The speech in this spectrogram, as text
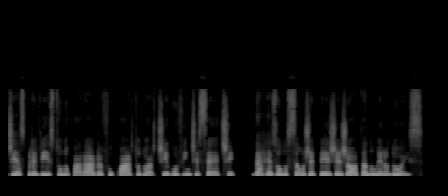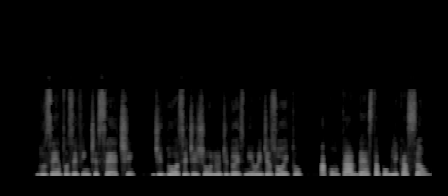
dias previsto no parágrafo 4 do artigo 27 da Resolução GPGJ nº 2. 227, de 12 de julho de 2018, a contar desta publicação.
